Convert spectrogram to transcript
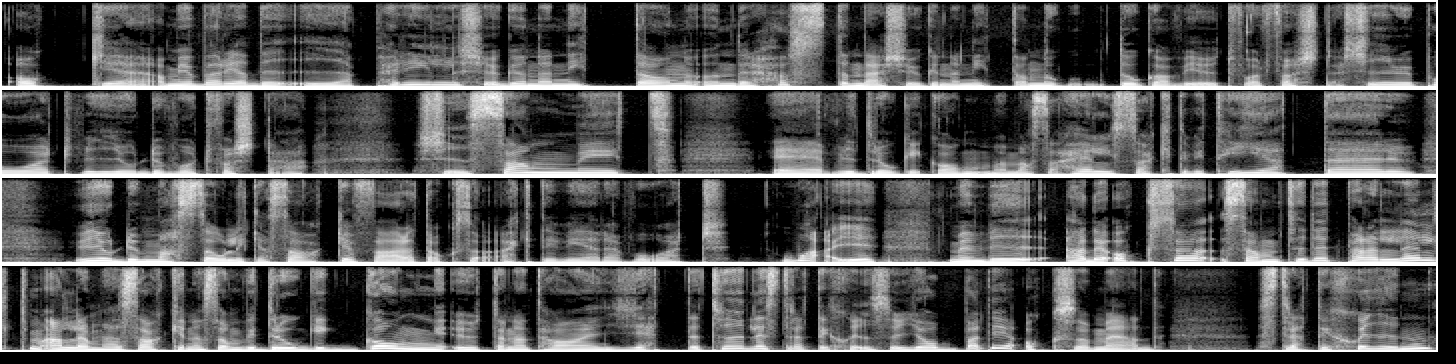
Och eh, om jag började i april 2019 och under hösten där 2019 då, då gav vi ut vår första She-report, vi gjorde vårt första She Summit, eh, vi drog igång med massa hälsoaktiviteter, vi gjorde massa olika saker för att också aktivera vårt why. Men vi hade också samtidigt parallellt med alla de här sakerna som vi drog igång utan att ha en jättetydlig strategi så jobbade jag också med strategin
